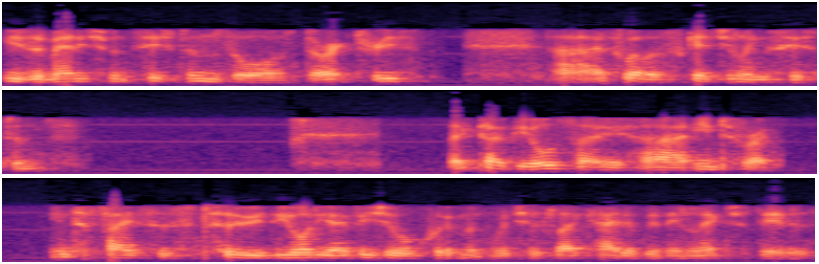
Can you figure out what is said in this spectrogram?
user management systems or directories, uh, as well as scheduling systems. Lectopia also uh, interfaces to the audiovisual equipment which is located within lecture theatres.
